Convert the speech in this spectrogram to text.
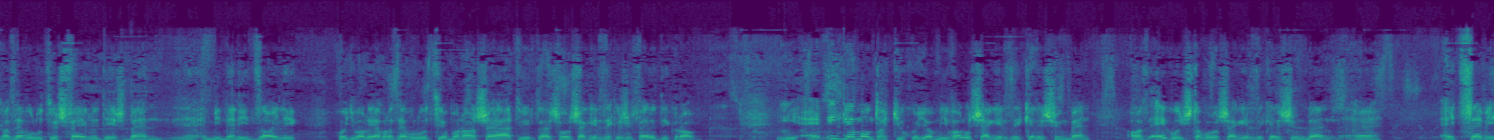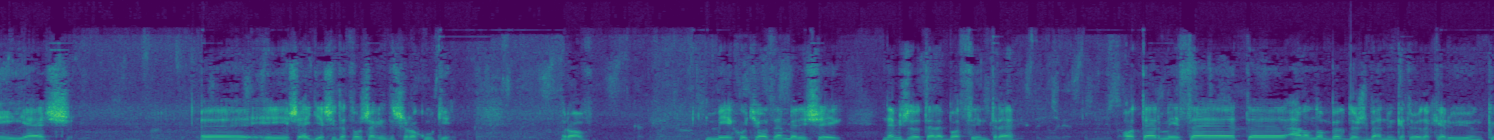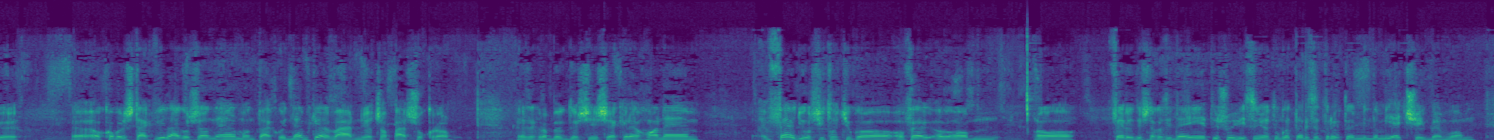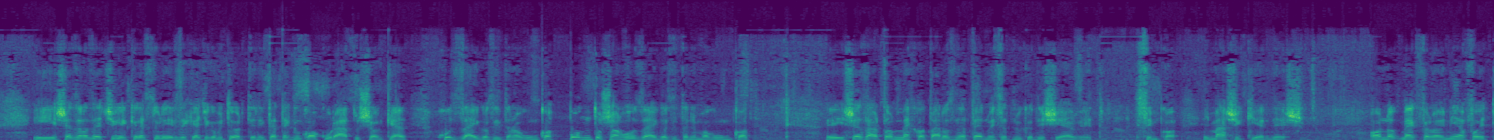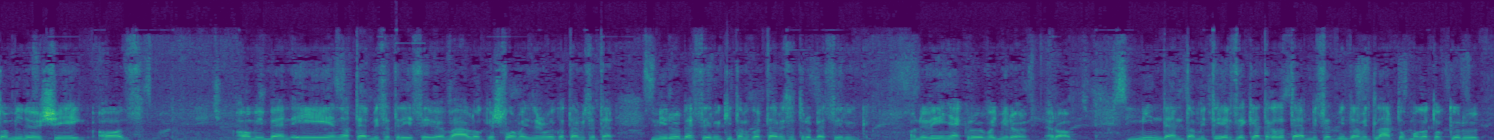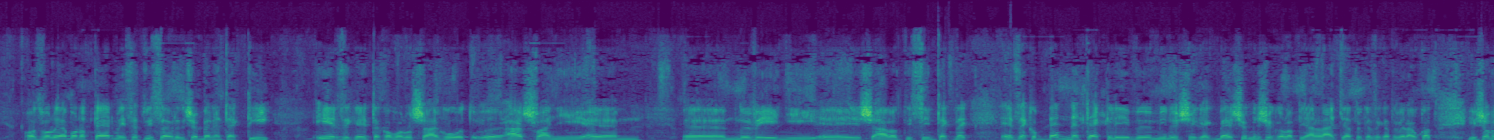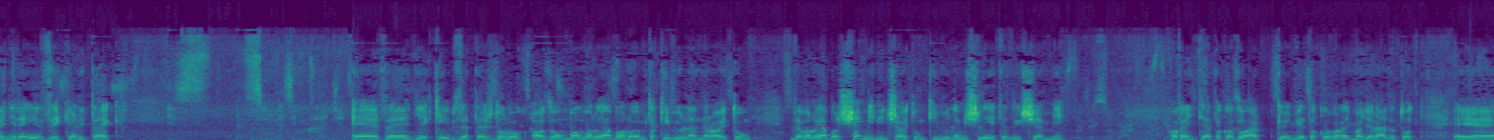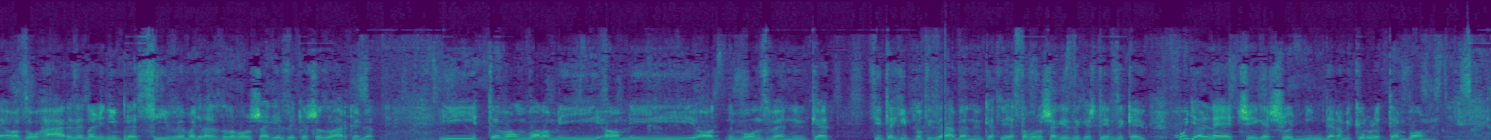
az evolúciós fejlődésben minden így zajlik? Hogy valójában az evolúcióban a saját virtuális valóságérzékelésük fejlődik? Rav? Igen, mondhatjuk, hogy a mi valóságérzékelésünkben, az egoista valóságérzékelésünkben eh, egy személyes eh, és egyesített valóságérzés alakul ki. Rav. Még hogyha az emberiség nem is jutott el ebbe a szintre, a természet állandóan bögdös bennünket, hogy oda kerüljünk. A kabalisták világosan elmondták, hogy nem kell várni a csapásokra, ezekre a bögdösésekre, hanem felgyorsíthatjuk a, a, fel, a, a, a fejlődésnek az idejét, és úgy viszonyultunk a természet rögtön, mint ami egységben van, és ezen az egységen keresztül érzékelhetjük, ami történik. Tehát nekünk akkurátusan kell hozzáigazítani magunkat, pontosan hozzáigazítani magunkat, és ezáltal meghatározni a természet működési elvét. Szimka, egy másik kérdés. Annak megfelelően, hogy milyen fajta minőség az, amiben én a természet részével válok, és formalizálom vagyok a természettel. Miről beszélünk itt, amikor a természetről beszélünk? A növényekről, vagy miről? Rav. Mindent, amit érzékeltek, az a természet. Minden, amit láttok magatok körül, az valójában a természet visszavezetése bennetek. Ti érzékelitek a valóságot, ásványi, növényi és állati szinteknek, ezek a bennetek lévő minőségek, belső minőség alapján látjátok ezeket a világokat, és amennyire érzékelitek, ez egy képzetes dolog, azonban valójában olyan, mint a kívül lenne rajtunk, de valójában semmi nincs rajtunk kívül, nem is létezik semmi. Ha fentjátok az Ohár könyvét, akkor van egy magyarázatot. E, az Ohár, ez egy nagyon impresszív magyarázat a valóságérzékes az Ohár könyvet. Itt van valami, ami vonz bennünket, szinte hipnotizál bennünket, hogy ezt a valóságérzékest érzékeljük. Hogyan lehetséges, hogy minden, ami körülöttem van,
